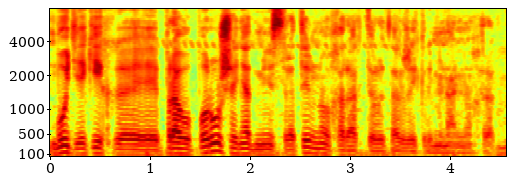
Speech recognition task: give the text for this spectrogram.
будь-яких е, правопорушень адміністративного характеру, також і кримінального характеру.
